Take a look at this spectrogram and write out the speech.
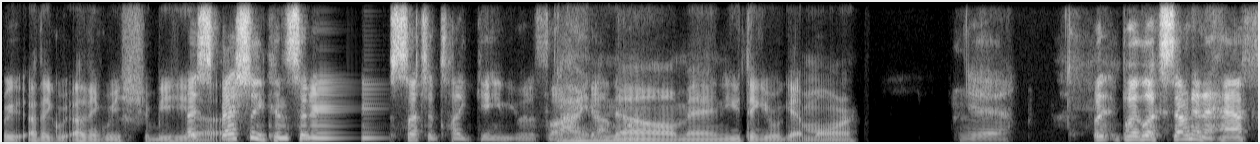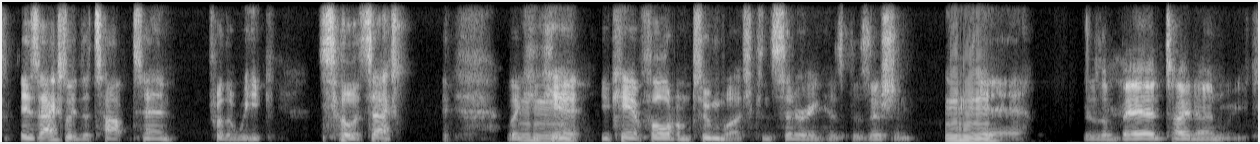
we, I think, we, I think we should be. Uh, Especially considering such a tight game, you would have thought. I he got more. know, man. You think you would get more? Yeah, But but look, seven and a half is actually the top ten for the week. So it's actually like Mhm. you can't you can't fault him too much considering his position. Mhm. yeah. It was a bad tight end week.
